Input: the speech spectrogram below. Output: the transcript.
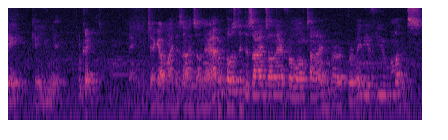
A K U N. Okay. And you can check out my designs on there. I haven't posted designs on there for a long time, or for maybe a few months,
